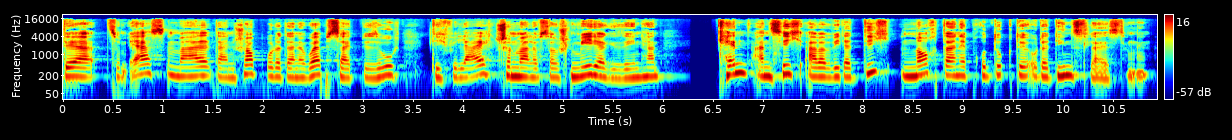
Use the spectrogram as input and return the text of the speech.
der zum ersten Mal deinen Shop oder deine Website besucht, dich vielleicht schon mal auf Social Media gesehen hat, kennt an sich aber weder dich noch deine Produkte oder Dienstleistungen.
